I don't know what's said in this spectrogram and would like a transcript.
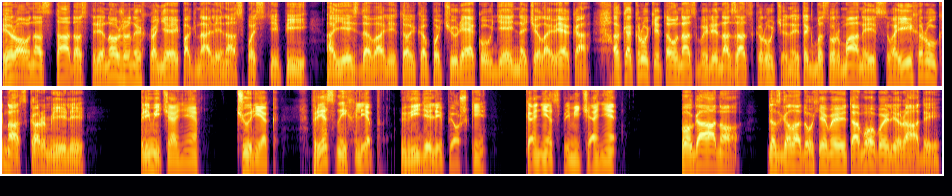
И ровно стадо стреноженных коней погнали нас по степи а есть давали только по чуреку в день на человека. А как руки-то у нас были назад скручены, так басурманы из своих рук нас кормили. Примечание. Чурек. Пресный хлеб в виде лепешки. Конец примечания. Погано! Да с голодухи мы и тому были рады.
